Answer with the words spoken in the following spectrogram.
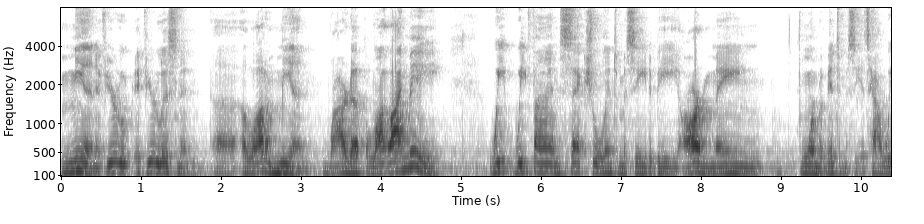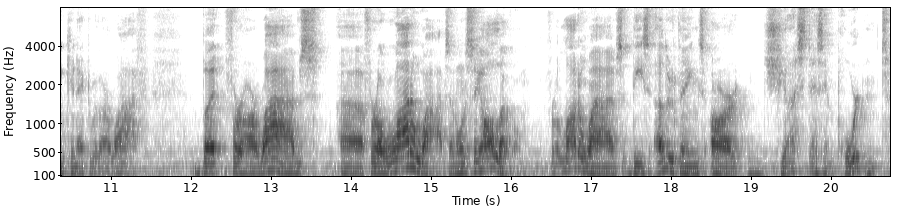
men, if you're if you're listening, uh, a lot of men wired up a lot like me, we we find sexual intimacy to be our main form of intimacy. It's how we connect with our wife. But for our wives, uh, for a lot of wives, I don't want to say all of them. For a lot of wives, these other things are just as important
